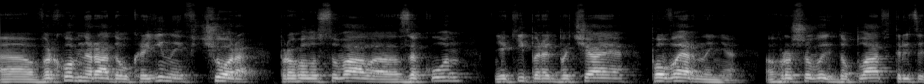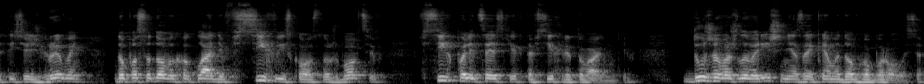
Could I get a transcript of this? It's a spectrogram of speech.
Е, Верховна Рада України вчора проголосувала закон, який передбачає повернення грошових доплат в 30 тисяч гривень до посадових окладів всіх військовослужбовців, всіх поліцейських та всіх рятувальників. Дуже важливе рішення, за яке ми довго боролися.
